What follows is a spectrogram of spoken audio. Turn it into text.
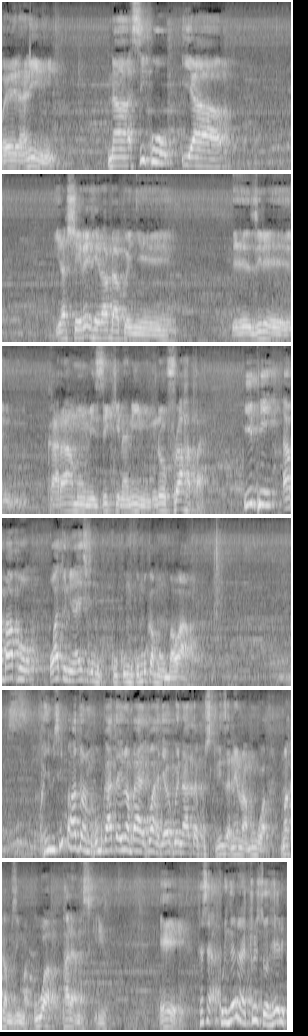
we na nini na siku ya ya sherehe labda kwenye e, zile karamu miziki na nini ndio furaha pale ipi ambapo watu ni rahisi kumkumbuka muumba wao kwenye msiba watu wanamkumbuka hata yule ambaye alikuwa hajawahi kwenda hata kusikiliza neno la Mungu mwaka mzima huwa pale anasikiliza Eh, sasa kulingana na Kristo heri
